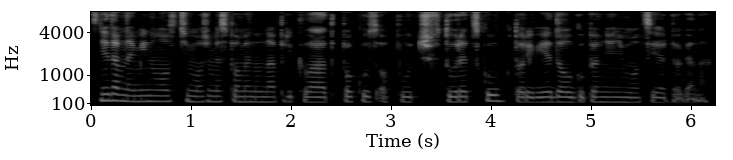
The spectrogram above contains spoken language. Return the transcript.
Z nedávnej minulosti môžeme spomenúť napríklad pokus o puč v Turecku, ktorý viedol k upevneniu moci Erdogana.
